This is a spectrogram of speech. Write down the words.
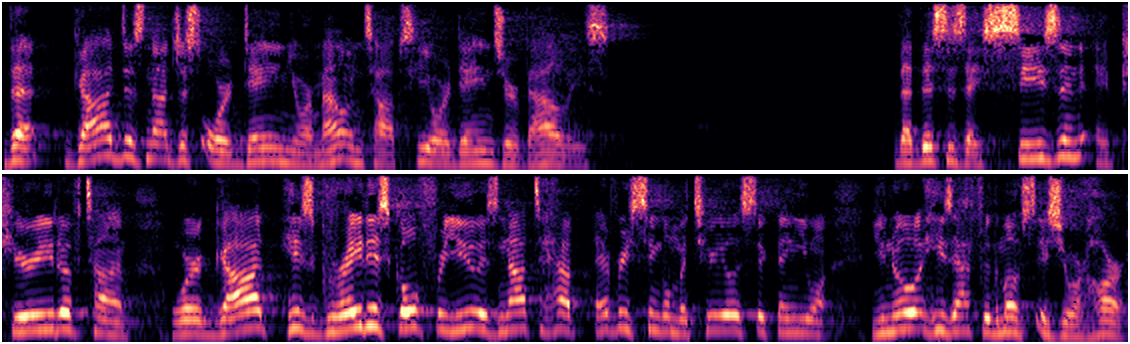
That God does not just ordain your mountaintops, He ordains your valleys. That this is a season, a period of time where God, His greatest goal for you is not to have every single materialistic thing you want. You know what He's after the most is your heart.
